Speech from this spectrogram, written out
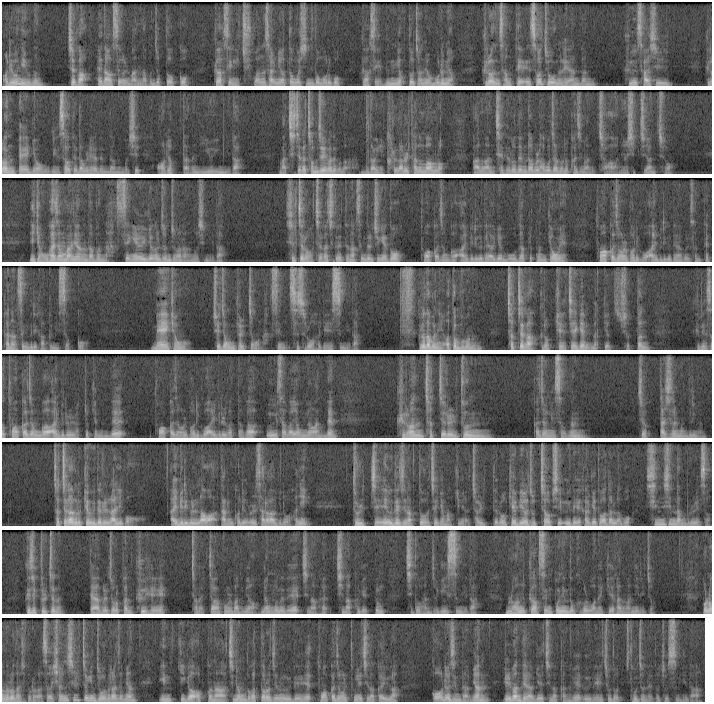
어려운 이유는 제가 해당 학생을 만나본 적도 없고 그 학생이 추구하는 삶이 어떤 것인지도 모르고 그 학생의 능력도 전혀 모르며 그런 상태에서 조언을 해야 한다는 그 사실 그런 배경에서 대답을 해야 된다는 것이 어렵다는 이유입니다. 마치 제가 점쟁이가 되거나 무당이 칼날을 타는 마음으로 가능한 제대로 된 답을 하고자 노력하지만 전혀 쉽지 않죠. 이 경우 가장 많이 하는 답은 학생의 의견을 존중하라는 것입니다. 실제로 제가 지도했던 학생들 중에도 통합과정과 아이비리그 대학에 모두 합격한 경우에 통합과정을 버리고 아이비리그 대학을 선택한 학생들이 가끔 있었고 매 경우 최종 결정은 학생 스스로 하게 했습니다. 그러다 보니 어떤 부모는 첫째가 그렇게 제게 맡겨주셨던 그래서 통합과정과 아이비를 합격했는데 통합과정을 버리고 아이비를 갔다가 의사가 영영 안 된 그런 첫째를 둔 가정에서는 즉 다시 설명드리면 첫째가 그렇게 의대를 날리고 아이비리그를 나와 다른 커리어를 살아가기로 하니 둘째의 의대 진학도 제게 맡기며 절대로 개비어조차 없이 의대에 가게 도와달라고 신신당부를 해서 그 집 둘째는 대학을 졸업한 그 해에 전액 장학금을 받으며 명문의대에 진학, 진학하게끔 지도한 적이 있습니다. 물론 그 학생 본인도 그걸 원했기에 가능한 일이죠. 본론으로 다시 돌아가서 현실적인 조언을 하자면 인기가 없거나 지명도가 떨어지는 의대에 통합과정을 통해 진학하기가 꺼려진다면 일반 대학에 진학한 후에 의대에 도전해도 좋습니다.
